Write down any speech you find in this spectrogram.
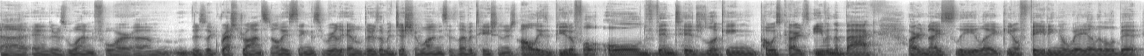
Uh, and there's one for um, there's like restaurants and all these things. Really, uh, there's a magician one. It says levitation. There's all these beautiful old vintage looking postcards. Even the back are nicely like you know fading away a little bit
